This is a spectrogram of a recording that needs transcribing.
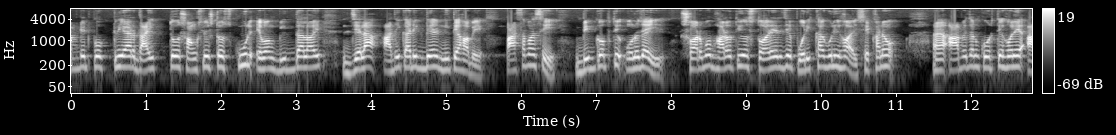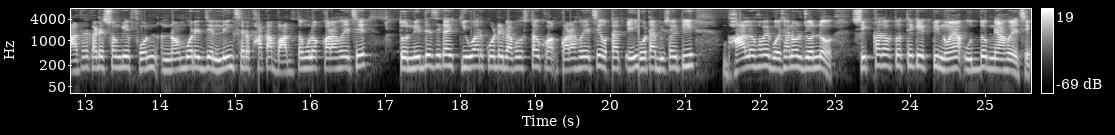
আপডেট প্রক্রিয়ার দায়িত্ব সংশ্লিষ্ট স্কুল এবং বিদ্যালয় জেলা আধিকারিকদের নিতে হবে। পাশাপাশি বিজ্ঞপ্তি অনুযায়ী সর্বভারতীয় স্তরের যে পরীক্ষাগুলি হয়, সেখানেও আবেদন করতে হলে আধার কার্ডের সঙ্গে ফোন নম্বরের যে লিঙ্ক, সেটা থাকা বাধ্যতামূলক করা হয়েছে। তো নির্দেশিকায় কিউআর কোডের ব্যবস্থাও করা হয়েছে, অর্থাৎ এই গোটা বিষয়টি ভালোভাবে বোঝানোর জন্য শিক্ষা দপ্তর থেকে একটি নয়া উদ্যোগ নেওয়া হয়েছে।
